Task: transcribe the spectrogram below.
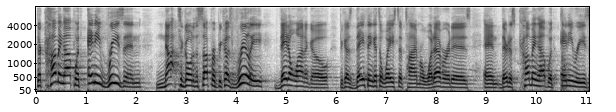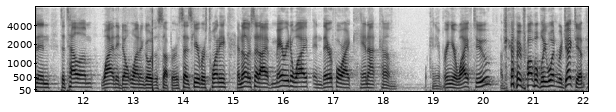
They're coming up with any reason not to go to the supper because really they don't want to go because they think it's a waste of time or whatever it is and they're just coming up with any reason to tell them why they don't want to go to the supper. It says here verse 20, another said, I have married a wife and therefore I cannot come. Well, can you bring your wife too? I probably wouldn't reject you.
